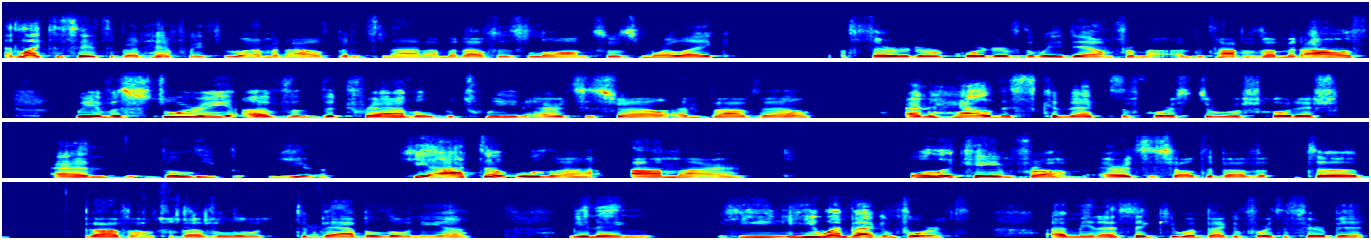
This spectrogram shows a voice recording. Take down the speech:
I'd like to say it's about halfway through Amud Aleph, but it's not. Amud Aleph is long, so it's more like a third or a quarter of the way down from uh, the top of Amud Aleph. We have a story of the travel between Eretz Yisrael and Bavel and how this connects, of course, to Rosh Chodesh and the leap year. Kiata Ula Amar. Ula came from Eretz Yisrael to, Bav- to Bavel, to, Babylon, to Babylonia, meaning he he went back and forth. I mean, I think he went back and forth a fair bit.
